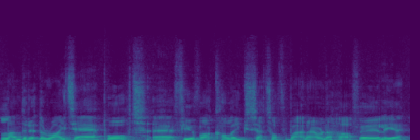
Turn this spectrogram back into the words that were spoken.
landed at the right airport. Uh, a few of our colleagues set off about an hour and a half earlier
